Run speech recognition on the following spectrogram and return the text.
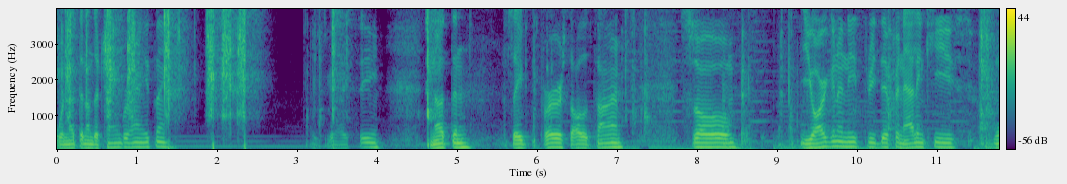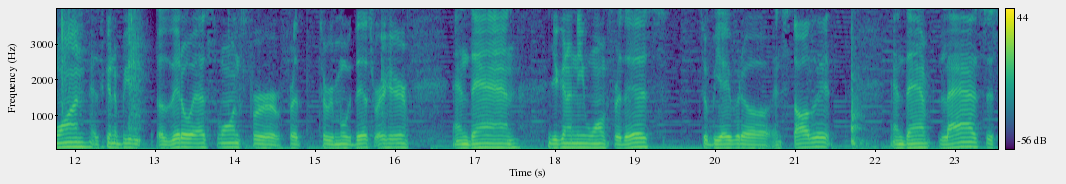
With nothing on the chamber or anything. As you guys see nothing. Safety first all the time. So you are gonna need three different Allen keys. One is gonna be a little s1 for for to remove this right here. And then you're gonna need one for this to be able to install it. And then last is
